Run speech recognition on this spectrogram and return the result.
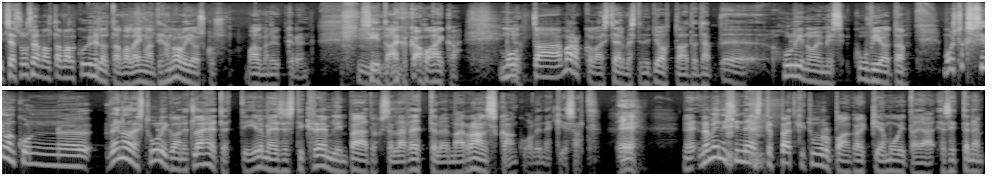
itse asiassa useammalla tavalla kuin yhdellä tavalla Englantihan oli joskus maailman ykkönen. Siitä aika kauan aikaa. Mutta marokkolaiset selvästi nyt johtaa tätä äh, hulinoimiskuviota. Muistaakseni silloin, kun venäläiset huligaanit lähetettiin ilmeisesti Kremlin päätöksellä rettelöimään Ranskaan, kun oli ne kisat. Eh. Ne, ne meni sinne ja sitten pätki turpaan kaikkia muita ja, ja sitten ne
